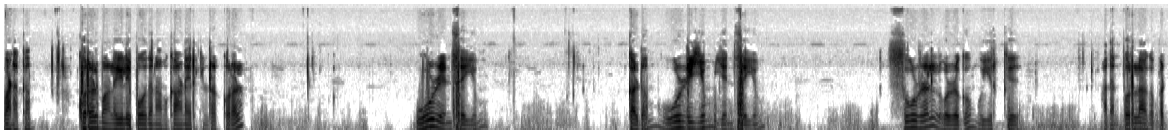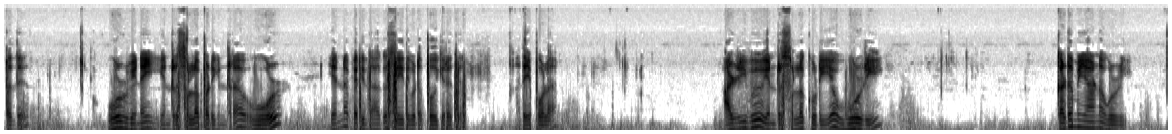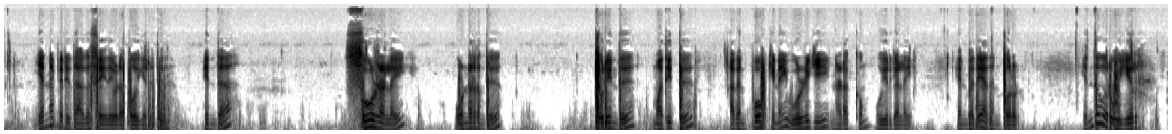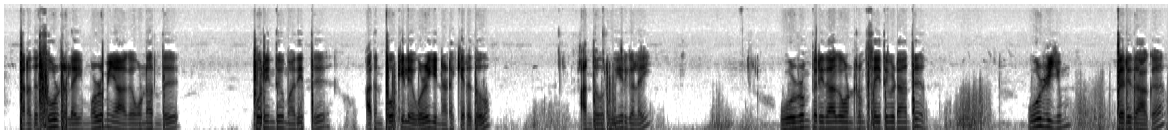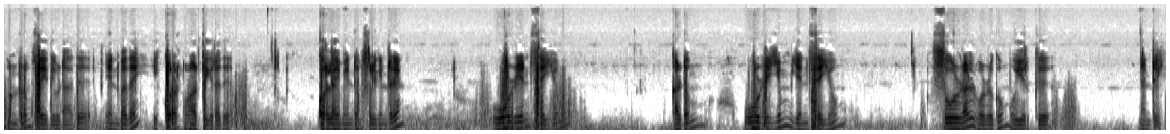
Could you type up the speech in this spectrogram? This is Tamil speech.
வணக்கம். குறள் மாலையில் இப்போது நாம் காண இருக்கின்ற குறள் ஊழ் என் செய்யும் கடும் ஊழியும் என் செய்யும் சூழல் ஒழுகும் உயிர்க்கு. அதன் பொருளாகப்பட்டது ஊழ்வினை என்று சொல்லப்படுகின்ற ஊழ் என்ன பெரிதாக செய்துவிடப் போகிறது? அதே போல அழிவு என்று சொல்லக்கூடிய ஊழி கடுமையான ஒளி என்ன பெரிதாக செய்துவிடப் போகிறது? இந்த சூழலை உணர்ந்து புரிந்து மதித்து அதன் போக்கினை ஒழுகி நடக்கும் உயிர்களை என்பதே அதன் பொருள். எந்த ஒரு உயிர் தனது சூழலை முழுமையாக உணர்ந்து புரிந்து மதித்து அதன் போக்கிலே ஒழுகி நடக்கிறதோ அந்த ஒரு உயிர்களை ஒழும் பெரிதாக ஒன்றும் செய்துவிடாது. ஊழியும் பெரிதாக ஒன்றும் செய்துவிடாது என்பதை இக்குறள் உணர்த்துகிறது. குறளை மீண்டும் சொல்கின்றேன். ஊழியன் செய்யும் கடும் ஊழியும் என் செய்யும் சூழல் ஒழுகும் உயிர்க்கு. நன்றி.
